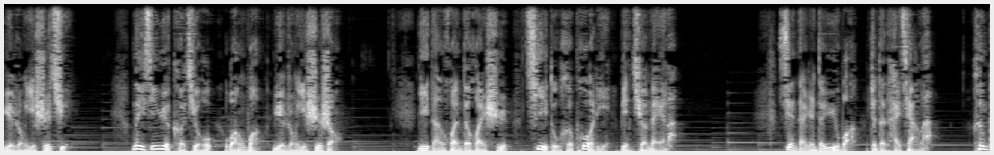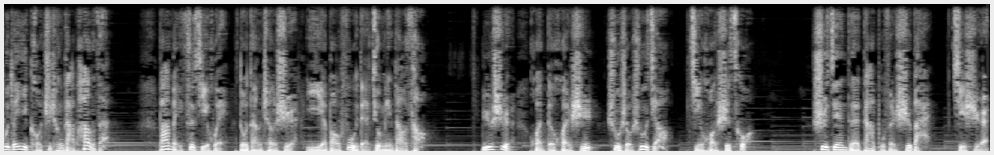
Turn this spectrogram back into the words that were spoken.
越容易失去；内心越渴求，往往越容易失手。一旦患得患失，气度和魄力便全没了。现代人的欲望真的太强了，恨不得一口吃成大胖子，把每次机会都当成是一夜暴富的救命稻草，于是患得患失，束手束脚，惊慌失措。世间的大部分失败，其实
